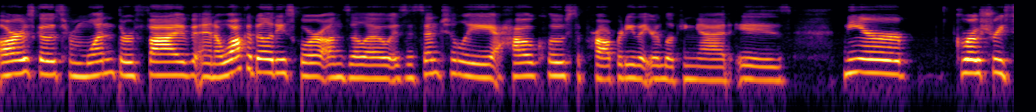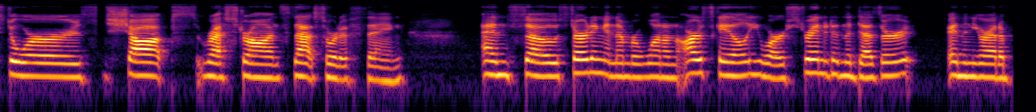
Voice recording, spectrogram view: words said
Ours goes from one through five, and a walkability score on Zillow is essentially how close the property that you're looking at is near grocery stores, shops, restaurants, that sort of thing. And so, starting at number one on our scale, you are stranded in the desert, and then you're at a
